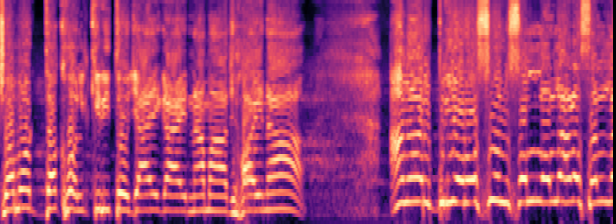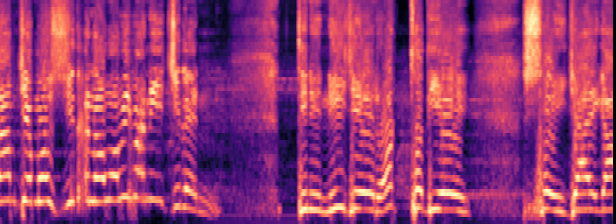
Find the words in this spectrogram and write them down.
জবরদখলকৃত জায়গায় নামাজ হয় না। আমার প্রিয় রসুল সাল্লাহ সাল্লাম যে মসজিদে নবমী বানিয়েছিলেন, তিনি নিজের অর্থ দিয়ে সেই জায়গা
